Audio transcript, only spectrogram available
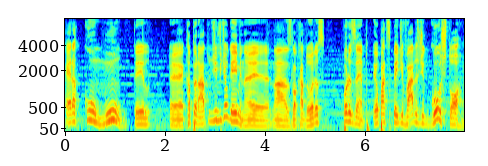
era comum ter é, campeonato de videogame, né? Nas locadoras. Por exemplo, eu participei de vários de Ghost Storm.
